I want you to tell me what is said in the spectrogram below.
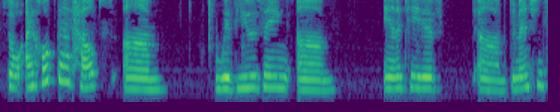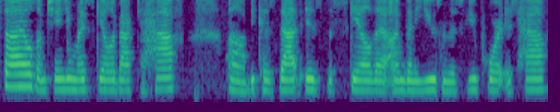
so I hope that helps um, with using um, annotative um, dimension styles. I'm changing my scaler back to half uh, because that is the scale that I'm going to use in this viewport is half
